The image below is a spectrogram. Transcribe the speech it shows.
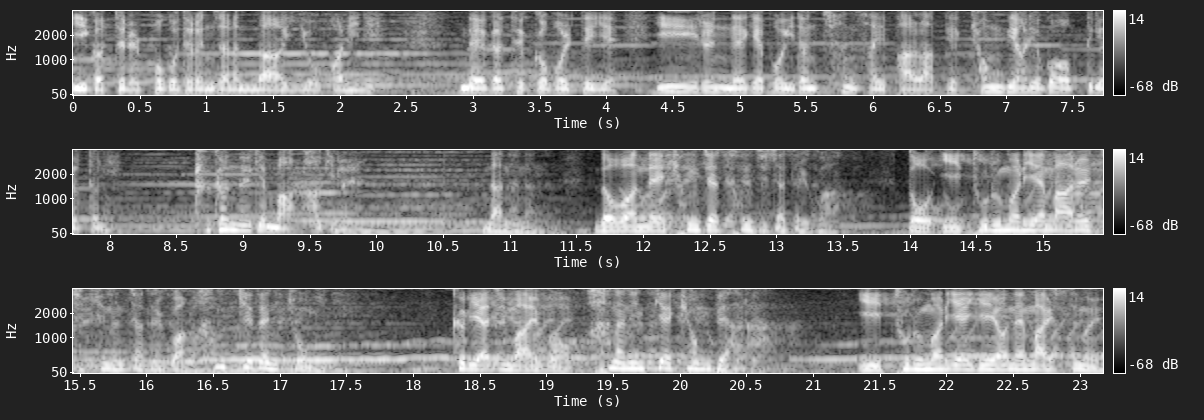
이것들을 보고 들은 자는 나 요한이니 내가 듣고 볼 때에 이 일을 내게 보이던 천사의 발 앞에 경배하려고 엎드렸더니 그가 내게 말하기를 나는 너와 내 형제 선지자들과 또 이 두루마리의 말을 지키는 자들과 함께 된 종이니 그리하지 말고 하나님께 경배하라. 이 두루마리의 예언의 말씀을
